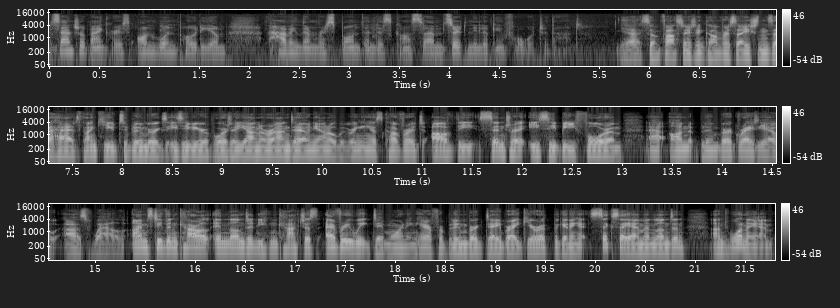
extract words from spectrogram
central bankers on one podium having them respond and discuss. So I'm certainly looking forward to that. Yeah, some fascinating conversations ahead. Thank you to Bloomberg's ECB reporter Jana Randow. And Jana will be bringing us coverage of the Sintra ECB Forum uh, on Bloomberg Radio as well. I'm Stephen Carroll in London. You can catch us every weekday morning here for Bloomberg Daybreak Europe beginning at 6am in London and 1am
